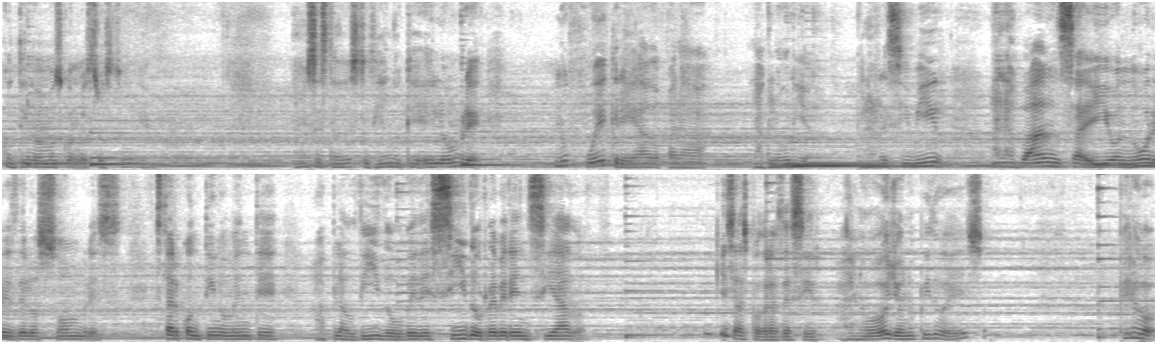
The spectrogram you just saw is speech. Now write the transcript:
continuamos con nuestro estudio. Hemos estado estudiando que el hombre no fue creado para la gloria, para recibir alabanza y honores de los hombres, estar continuamente aplaudido, obedecido, reverenciado. Quizás podrás decir, ah, no, yo no pido eso. Pero,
